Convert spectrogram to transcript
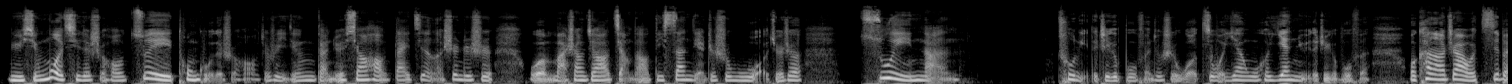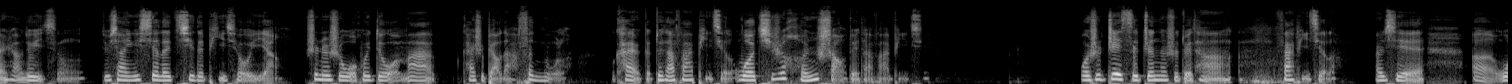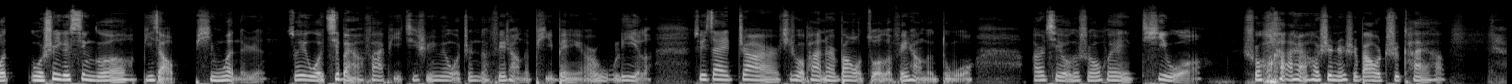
旅行末期的时候，最痛苦的时候，就是已经感觉消耗殆尽了，甚至是我马上就要讲到第三点，这是我觉着最难处理的这个部分，就是我自我厌恶和厌女的这个部分。我看到这儿，我基本上就已经就像一个泄了气的皮球一样，甚至是我会对我妈开始表达愤怒了，我开始对她发脾气了。我其实很少对她发脾气。我是这次真的是对她发脾气了，而且，呃，我我是一个性格比较平稳的人，所以我基本上发脾气是因为我真的非常的疲惫而无力了。所以在这儿，其实我怕那儿帮我做了非常的多，而且有的时候会替我说话，然后甚至是把我支开哈。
